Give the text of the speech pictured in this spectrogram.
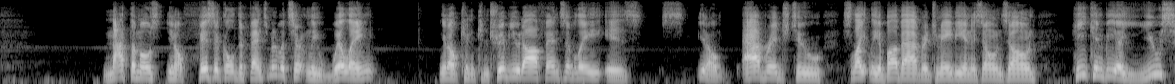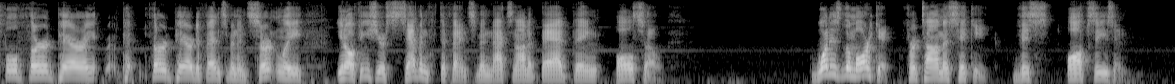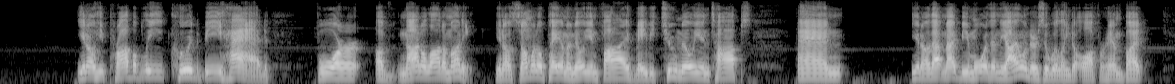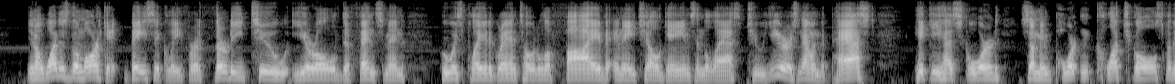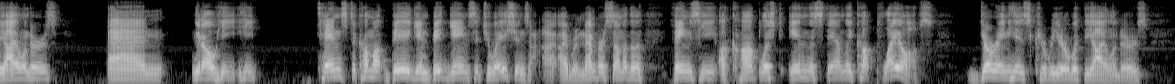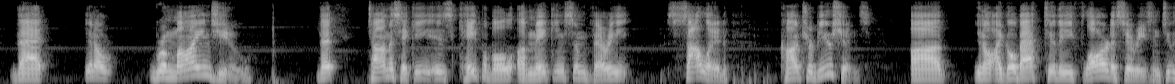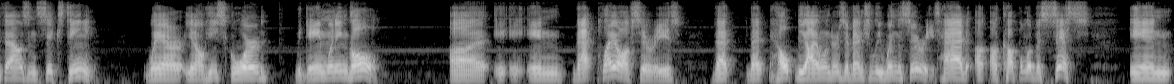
Not the most, you know, physical defenseman, but certainly willing. You know, can contribute offensively, is, you know, average to slightly above average, maybe in his own zone. He can be a useful third pair, third pair defenseman, and certainly, you know, if he's your seventh defenseman, that's not a bad thing. Also, what is the market for Thomas Hickey this offseason? You know, he probably could be had for of not a lot of money. You know, someone will pay him a million five, maybe two million tops, and you know that might be more than the Islanders are willing to offer him. But you know, what is the market basically for a 32-year-old defenseman who has played a grand total of five NHL games in the last two years? Now, in the past, Hickey has scored some important clutch goals for the Islanders and you know he he tends to come up big in big game situations. I, I remember some of the things he accomplished in the Stanley Cup playoffs during his career with the Islanders that you know reminds you that Thomas Hickey is capable of making some very solid contributions. Uh, you know, I go back to the Florida series in 2016 where you know he scored the game-winning goal uh, in that playoff series that that helped the Islanders eventually win the series. Had a, a couple of assists in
